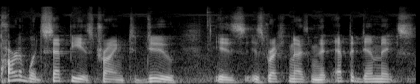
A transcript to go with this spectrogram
part of what CEPI is trying to do is, is recognizing that epidemics,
